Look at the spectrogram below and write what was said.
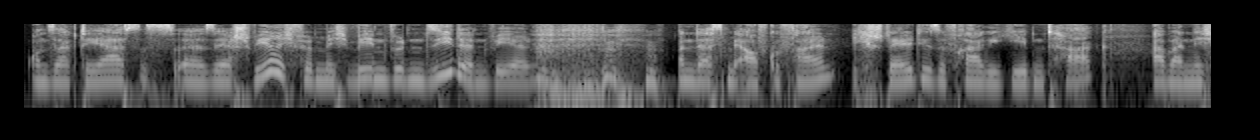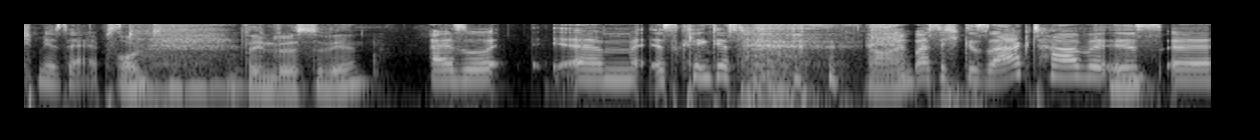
und sagte, ja, es ist äh, sehr schwierig für mich, wen würden Sie denn wählen? und da ist mir aufgefallen, ich stelle diese Frage jeden Tag, aber nicht mir selbst. Und wen würdest du wählen? Also ähm, es klingt jetzt, was ich gesagt habe, mhm. ist, äh,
